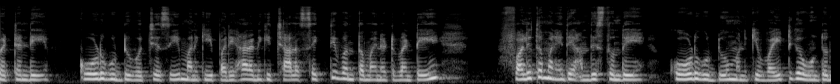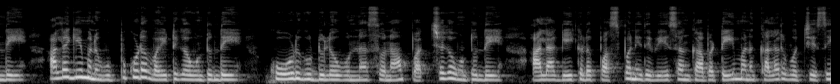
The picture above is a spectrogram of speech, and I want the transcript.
పెట్టండి. కోడిగుడ్డు వచ్చేసి మనకి ఈ పరిహారానికి చాలా శక్తివంతమైనటువంటి ఫలితం అనేది అందిస్తుంది. కోడిగుడ్డు మనకి వైట్గా ఉంటుంది. అలాగే మన ఉప్పు కూడా వైట్గా ఉంటుంది. కోడిగుడ్డులో ఉన్న సొన పచ్చగా ఉంటుంది. అలాగే ఇక్కడ పసుపు అనేది వేసాం కాబట్టి మన కలర్ వచ్చేసి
